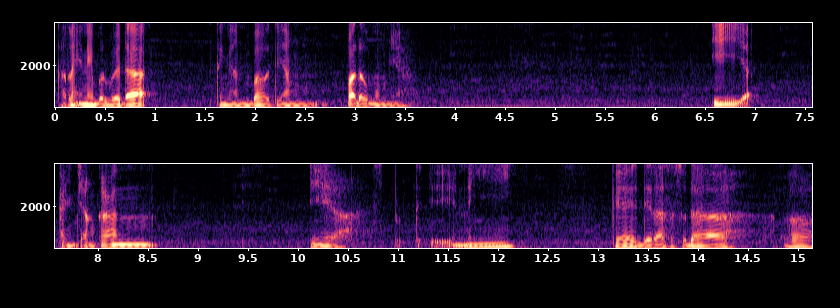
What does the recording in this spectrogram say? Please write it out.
Karena ini berbeda dengan baut yang pada umumnya. Iya kencangkan iya seperti ini. Oke dirasa sudah uh,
